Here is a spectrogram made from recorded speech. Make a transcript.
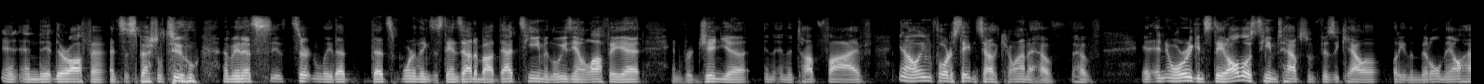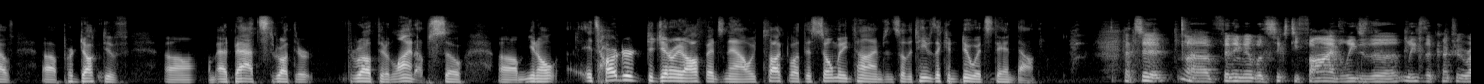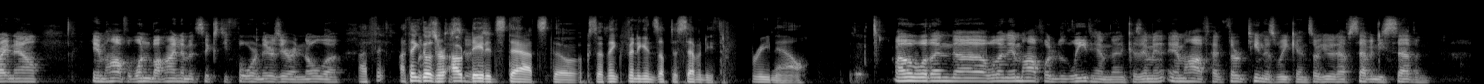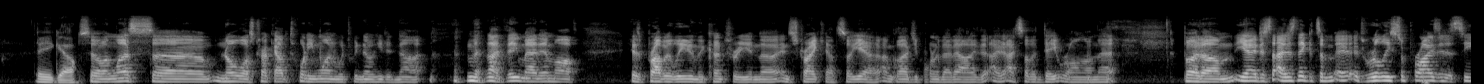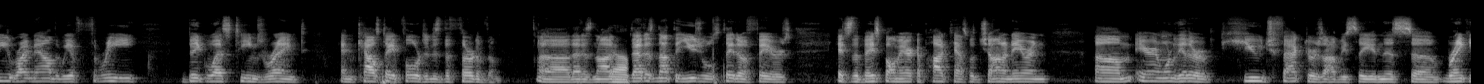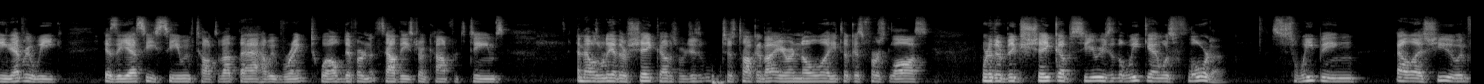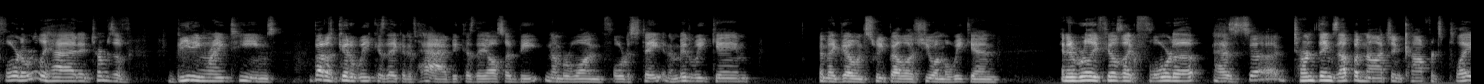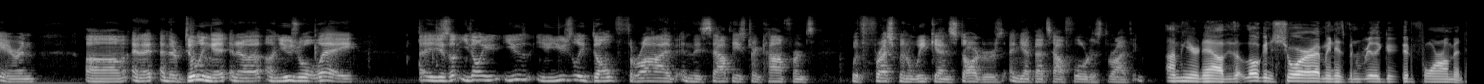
and, and their offense is special too. I mean, that's certainly that that's one of the things that stands out about that team in Louisiana Lafayette and Virginia in, in the top five. You know, even Florida State and South Carolina have have and, and Oregon State. All those teams have some physicality in the middle, and they all have uh, productive um, at bats throughout their throughout their lineups. So, um, you know, it's harder to generate offense now. We've talked about this so many times, and so the teams that can do it stand out. That's it. Uh, Finnegan with 65 leads the leads the country right now. Imhoff one behind him at 64, and there's Aaron Nola. I think I think those 56. are outdated stats though, because I think Finnegan's up to 73 now. Oh well, then uh, well then Imhoff would lead him then, because Imhoff had 13 this weekend, so he would have 77. There you go. So unless uh, Nola struck out 21, which we know he did not, then I think Matt Imhoff is probably leading the country in uh, in strikeouts. So yeah, I'm glad you pointed that out. I, I saw the date wrong on that, but um, yeah, I just I just think it's a, it's really surprising to see right now that we have three Big West teams ranked, and Cal State Fullerton is the third of them. Uh, that is not yeah. that is not the usual state of affairs. It's the Baseball America podcast with John and Aaron. Um, Aaron, one of the other huge factors, obviously, in this uh, ranking every week is the SEC. We've talked about that, how we've ranked 12 different Southeastern Conference teams. And that was one of the other shakeups. We're just, just talking about Aaron Nola. He took his first loss. One of their big shakeup series of the weekend was Florida sweeping LSU. And Florida really had, in terms of beating ranked teams, about as good a week as they could have had because they also beat number one Florida State in a midweek game. Then they go and sweep LSU on the weekend. And it really feels like Florida has uh, turned things up a notch in conference play, Aaron um, and and they're doing it in an unusual way. You just you don't you you usually don't thrive in the Southeastern Conference with freshman weekend starters, and yet that's how Florida's thriving. I'm here now. Logan Shore, I mean, has been really good for him, and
